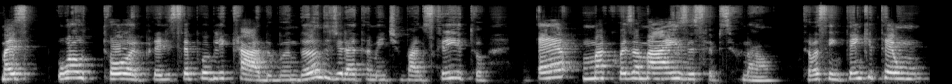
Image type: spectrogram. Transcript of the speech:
Mas o autor, para ele ser publicado mandando diretamente o manuscrito, é uma coisa mais excepcional. Então, assim, tem que ter um,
